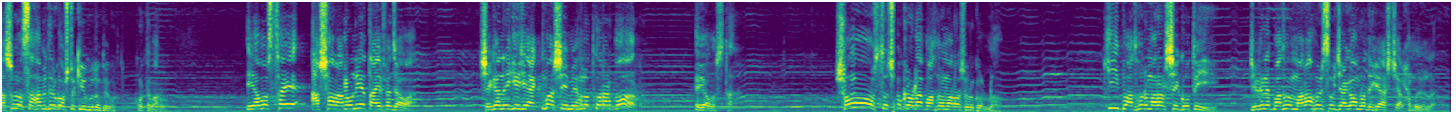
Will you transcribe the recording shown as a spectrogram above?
রাসুল্লাহ সাহাবিদের কষ্ট কি উপলব্ধি করতে পারব? এই অবস্থায় আশার আলো নিয়ে তাইফে যাওয়া, সেখানে গিয়ে যে এক মাস এই মেহনত করার পর, এই অবস্থা। সমস্ত ছোকরাটা পাথর মারা শুরু করল। কি পাথর মারার সে গতি? যেখানে পাথর মারা হয়েছে ওই জায়গা আমরা দেখে আসছি আলহামদুলিল্লাহ।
